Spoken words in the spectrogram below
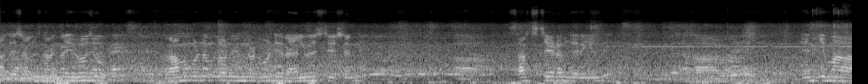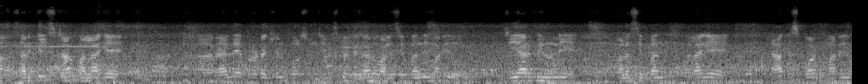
ఆదేశానుసారంగా ఈరోజు రామగుండంలోని ఉన్నటువంటి రైల్వే స్టేషన్ని సర్చ్ చేయడం జరిగింది. దీనికి మా సర్కిల్ స్టాఫ్ అలాగే రైల్వే ప్రొటెక్షన్ ఫోర్స్ నుంచి ఇన్స్పెక్టర్ గారు వాళ్ళ సిబ్బంది మరియు జీఆర్పీ నుండి వాళ్ళ సిబ్బంది అలాగే డాక్ స్క్వాడ్ మరియు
